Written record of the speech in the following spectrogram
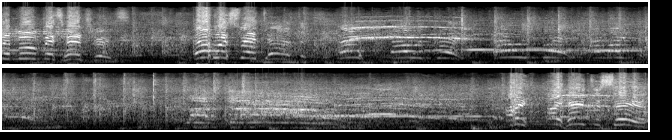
The movement entrance. That was fantastic. Hey, that was great. That was great. I liked it. Go! I, I hate to say it,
